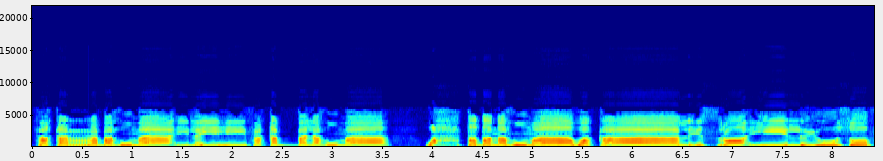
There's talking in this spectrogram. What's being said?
فقربهما إليه فقبلهما واحتضنهما وقال إسرائيل ليوسف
